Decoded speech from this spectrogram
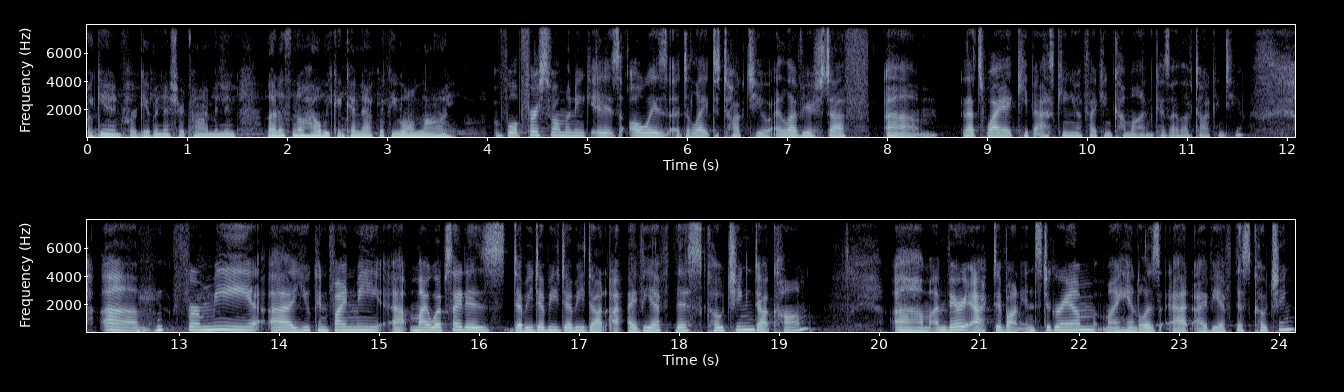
again for giving us your time, and then let us know how we can connect with you online. Well, first of all, Monique, it is always a delight to talk to you. I love your stuff. Um, that's why I keep asking you if I can come on because I love talking to you. Um, for me, uh, you can find me. At, my website is www.ivfthiscoaching.com. Um, I'm very active on Instagram. My handle is at ivfthiscoaching.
